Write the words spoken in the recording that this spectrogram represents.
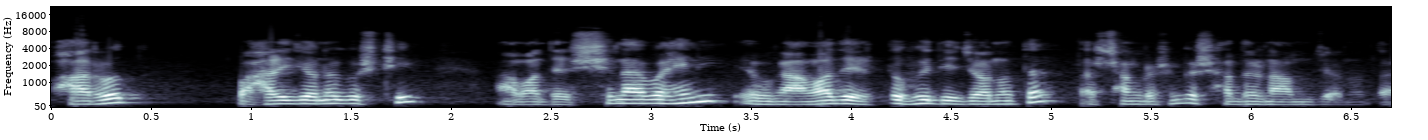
ভারত, পাহাড়ি জনগোষ্ঠী, আমাদের সেনাবাহিনী এবং আমাদের তহিদি জনতা, তার সঙ্গে সঙ্গে সাধারণ আম জনতা।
